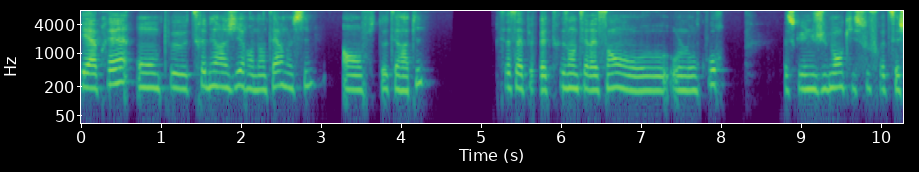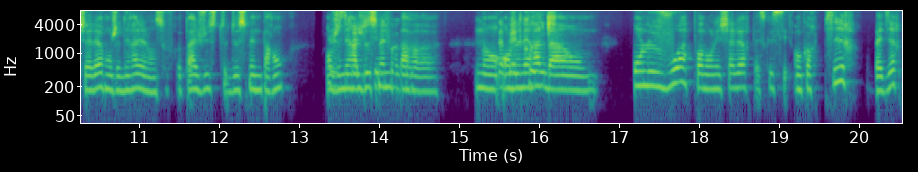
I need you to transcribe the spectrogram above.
Et après, on peut très bien agir en interne aussi, en phytothérapie. Ça, ça peut être très intéressant au, long cours. Parce qu'une jument qui souffre de ces chaleurs, en général, elle n'en souffre pas juste deux semaines par an. En général, deux semaines par. Euh, non, en général, bah, on, le voit pendant les chaleurs parce que c'est encore pire, on va dire.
